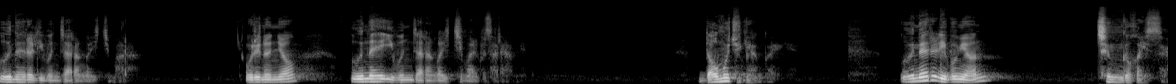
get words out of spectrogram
은혜를 입은 자라는 걸 잊지 마라. 우리는요, 은혜 입은 자라는 걸 잊지 말고 살아야 합니다. 너무 중요한 거예요. 은혜를 입으면 증거가 있어요.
